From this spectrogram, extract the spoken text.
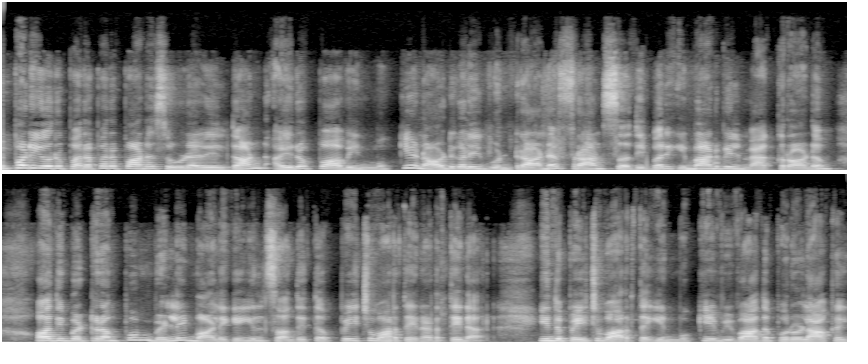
இப்படி ஒரு பரபரப்பான சூழலில்தான் ஐரோப்பாவின் முக்கிய நாடுகளில் ஒன்றான பிரான்ஸ் அதிபர் இமானுவேல் மேக்ரானும் அதிபர் டிரம்பும் வெள்ளை மாளிகையில் சந்தித்து பேச்சுவார்த்தை நடத்தினர். இந்த பேச்சுவார்த்தையின் முக்கிய விவாத பொருளாக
